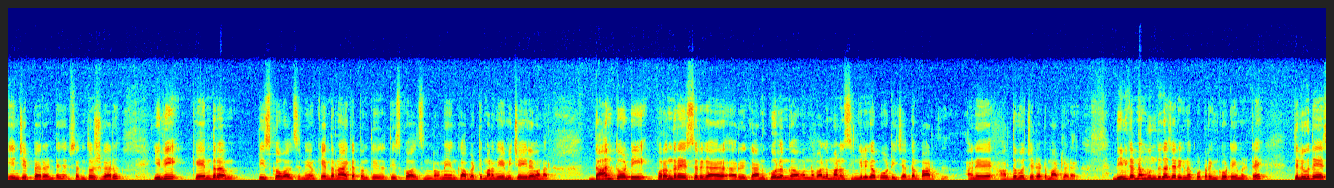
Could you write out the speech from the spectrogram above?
ఏం చెప్పారంటే సంతోష్ గారు ఇది కేంద్రం తీసుకోవాల్సిన కేంద్ర నాయకత్వం తీసుకోవాల్సిన నిర్ణయం కాబట్టి మనం ఏమీ చేయలేమన్నారు. దాంతో పురంధరేశ్వరి గారికి అనుకూలంగా ఉన్న వాళ్ళు మనం సింగిల్గా పోటీ చేద్దాం పార్త అనే అర్థం వచ్చేటట్టు మాట్లాడారు. దీనికన్నా ముందుగా జరిగిన కుట్ర ఇంకోటి ఏమంటే తెలుగుదేశ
